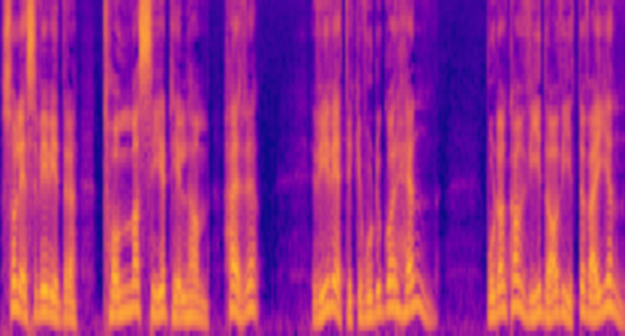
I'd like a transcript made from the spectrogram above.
Så leser vi videre, Thomas sier til ham, Herre, vi vet ikke hvor du går hen, hvordan kan vi da vite veien?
